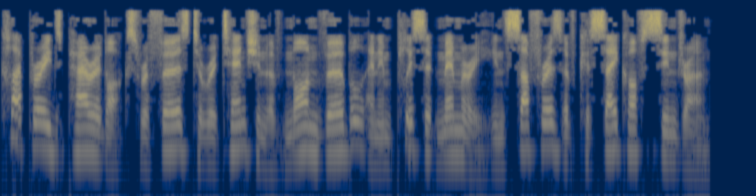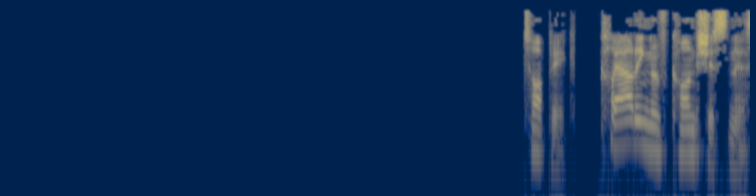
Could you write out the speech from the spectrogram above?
Claparède's paradox refers to retention of non-verbal and implicit memory in sufferers of Korsakoff's syndrome. Topic: Clouding of consciousness.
